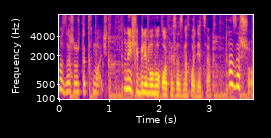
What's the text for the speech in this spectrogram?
А за що ж так смачно? Вони ще біля мого офісу знаходяться. А за що?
